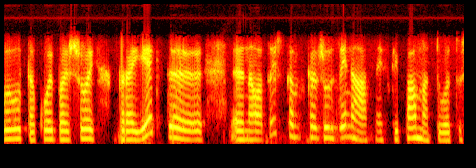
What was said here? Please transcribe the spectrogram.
был такой большой проект, э, э на латышском скажу, zinātniski pamatotu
